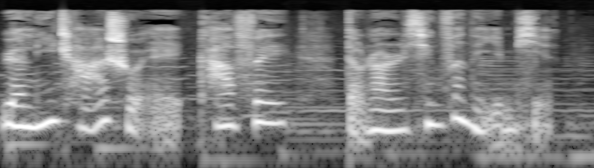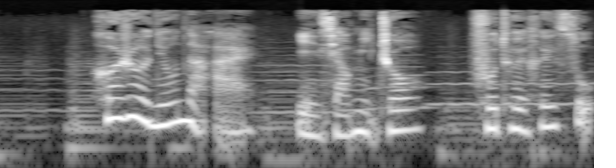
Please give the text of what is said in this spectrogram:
远离茶水、咖啡等让人兴奋的饮品，喝热牛奶、饮小米粥、服褪黑素，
